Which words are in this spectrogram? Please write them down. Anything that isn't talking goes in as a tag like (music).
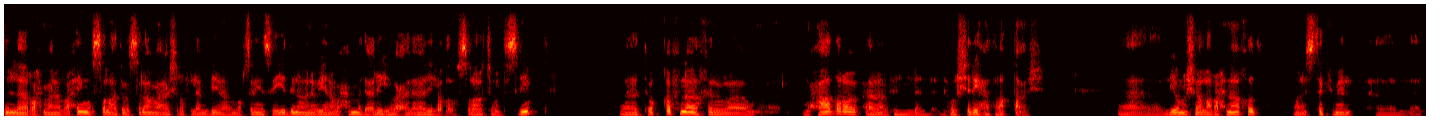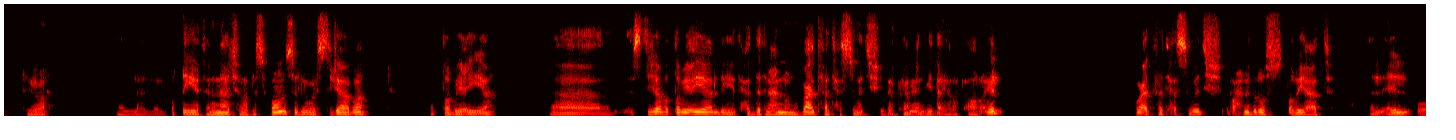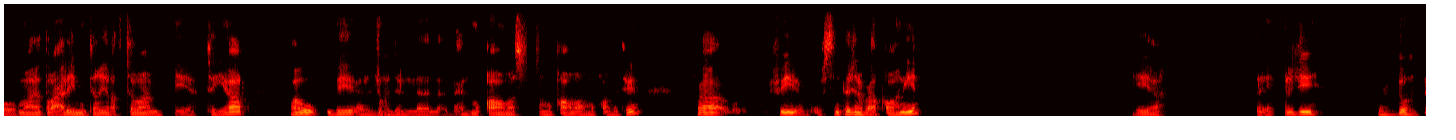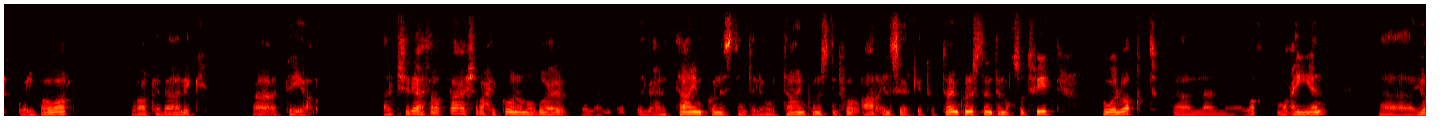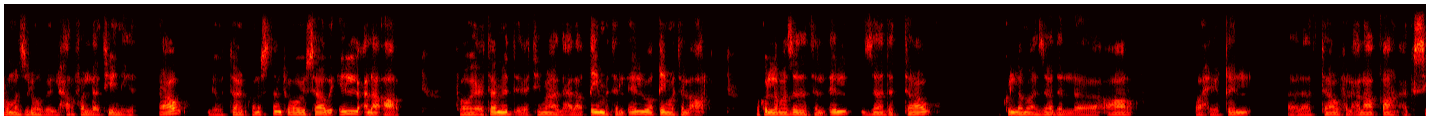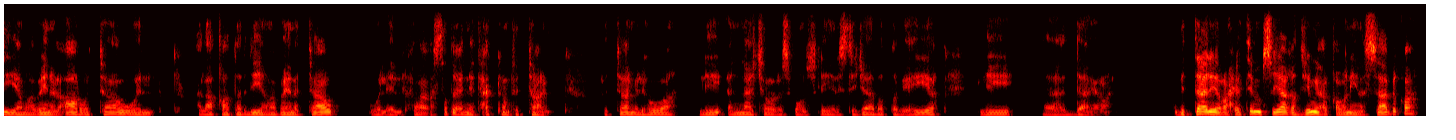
بسم الله الرحمن الرحيم والصلاة والسلام على أشرف الأنبياء والمرسلين سيدنا ونبينا محمد عليه وعلى آله وعلى الصلاة والتسليم. آه، توقفنا آخر آه، محاضرة في اللي هو الشريحة 13 آه، اليوم إن شاء الله راح ناخذ ونستكمل اللي هو بقية ال natural response اللي هو الاستجابة الطبيعية. الاستجابة الطبيعية اللي تحدثنا عنه أنه بعد فتح ال switch إذا كان عندي دائرة RL بعد فتح ال switch راح ندرس طبيعة ال L وما يطرأ عليه من تغييرات سواء بالتيار أو بالجهد المقاومة مقاومة أو مقاومتين. ففي استنتجنا بعض القوانين. هي ال energy والجهد وال power وكذلك آه، التيار. الشريحة 13 راح يكون الموضوع عن ال time constant اللي هو ال time constant for RL circuit. وال time constant المقصود فيه هو الوقت وقت معين آه، يرمز له بالحرف اللاتيني تاو اللي هو ال time constant وهو يساوي L على R. فهو يعتمد اعتماد على قيمة ال L وقيمة ال R فكلما زادت ال L زاد التاو كلما زاد ال R راح يقل. التاو في العلاقة عكسية ما بين ال R والتاو والعلاقة طردية ما بين التاو وال L فأستطيع أن أتحكم في ال time في ال time اللي هو لل natural response للاستجابة الطبيعية للدائرة بالتالي راح يتم صياغة جميع القوانين السابقة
